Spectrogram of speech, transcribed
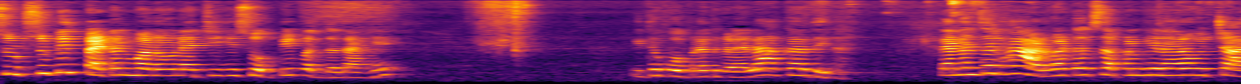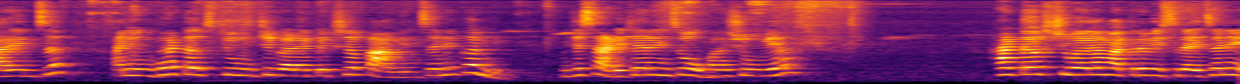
सुटसुटीत पॅटर्न बनवण्याची ही सोपी पद्धत आहे. इथं कोपऱ्यात गळ्याला आकार दिला. त्यानंतर हा आडवा टक्स आपण घेणार आहोत चार इंच आणि उभ्या टक्सची उंची गळ्यापेक्षा पाव इंचने कमी. म्हणजे साडेचार इंच उभा शिवूया. हा टक्स शिवायला मात्र विसरायचा नाही.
